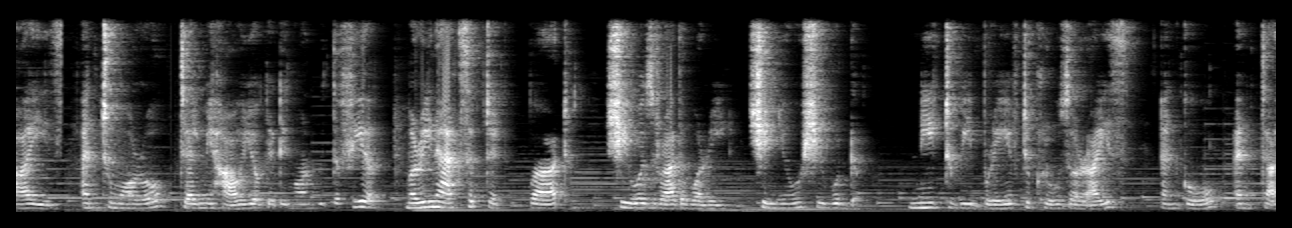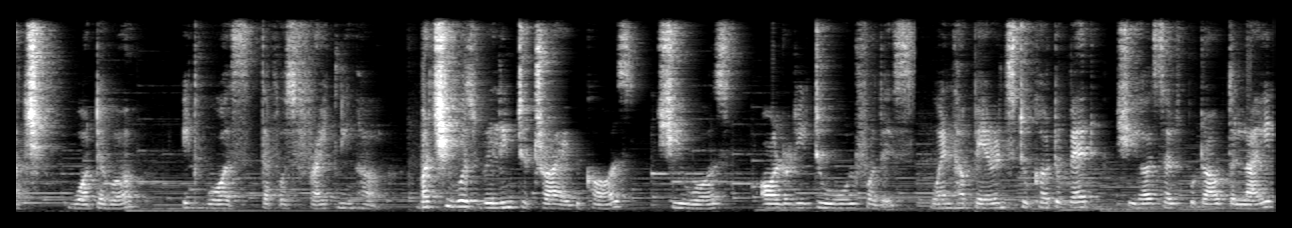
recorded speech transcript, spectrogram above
eyes. And tomorrow, tell me how you're getting on with the fear. Marina accepted, but she was rather worried. She knew she would need to be brave to close her eyes and go and touch whatever it was that was frightening her but she was willing to try because she was already too old for this. When her parents took her to bed, she herself put out the light.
